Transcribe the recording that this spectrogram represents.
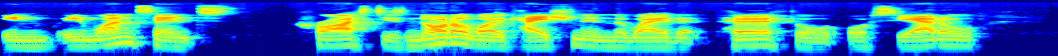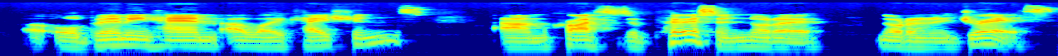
in in one sense, Christ is not a location in the way that Perth or, or Seattle uh, or Birmingham are locations. Um, Christ is a person, not a not an address.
